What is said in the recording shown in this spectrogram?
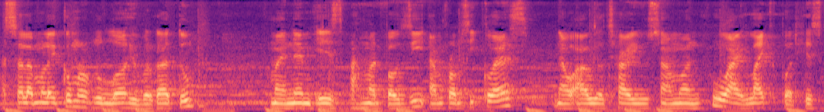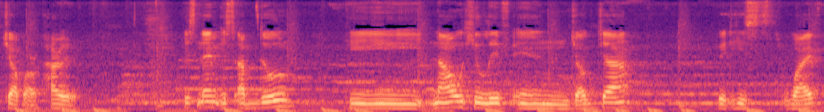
Assalamualaikum warahmatullahi wabarakatuh. My name is Ahmad Fauzi. I'm from C class. Now I will tell you someone who I like about his job or career. His name is Abdul. He now he live in Jogja with his wife.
